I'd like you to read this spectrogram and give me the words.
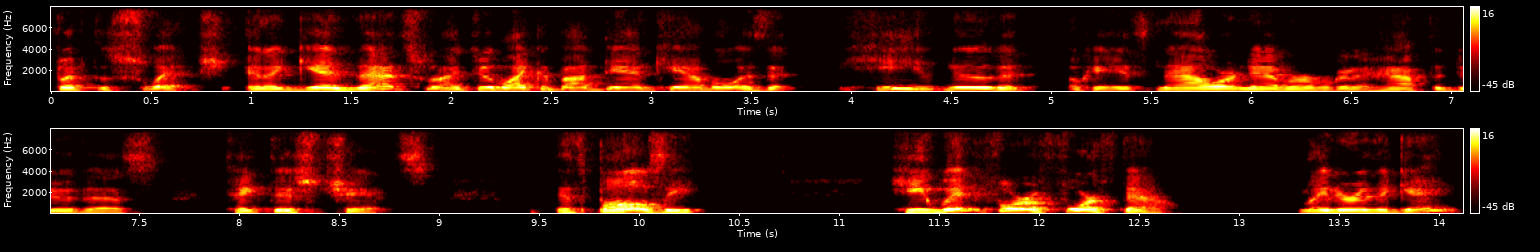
flip the switch. And again, that's what I do like about Dan Campbell is that he knew that okay, it's now or never. We're going to have to do this. Take this chance. It's ballsy. He went for a fourth down later in the game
